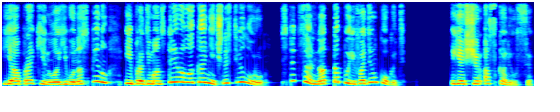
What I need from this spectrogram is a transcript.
я опрокинула его на спину и продемонстрировала конечность Велору, специально оттопырив один коготь. Ящер оскалился.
